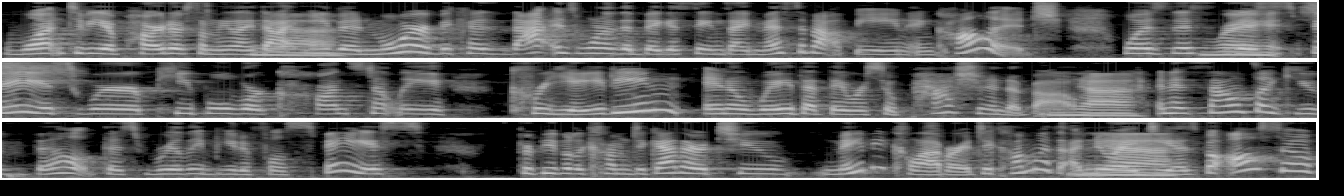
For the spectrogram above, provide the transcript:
want to be a part of something like that Yeah. even more because that is one of the biggest things I miss about being in college was this Right. this space where people were constantly creating in a way that they were so passionate about. yeah And it sounds like you've built this really beautiful space for people to come together to maybe collaborate, to come with new Yeah. ideas, but also,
